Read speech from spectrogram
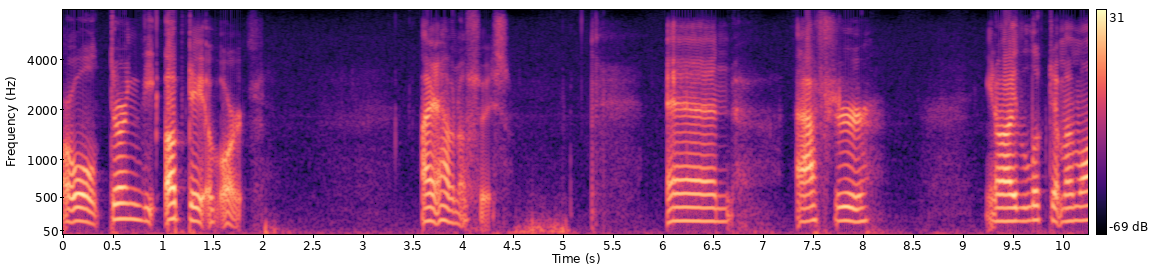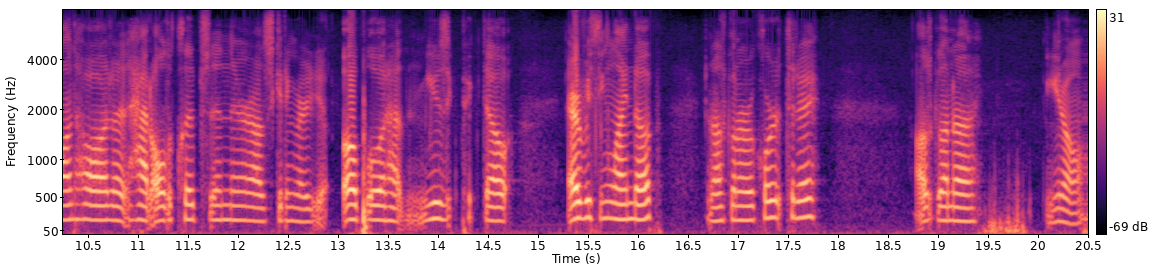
or well, during the update of ARK, I didn't have enough space. And after, you know, I looked at my montage, I had all the clips in there, I was getting ready to upload, had the music picked out, everything lined up, and I was going to record it today I was gonna, you know,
